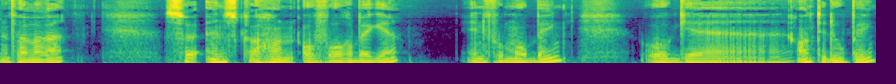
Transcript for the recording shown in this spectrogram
000 følgere, så ønsker han å forebygge innenfor mobbing og antidoping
